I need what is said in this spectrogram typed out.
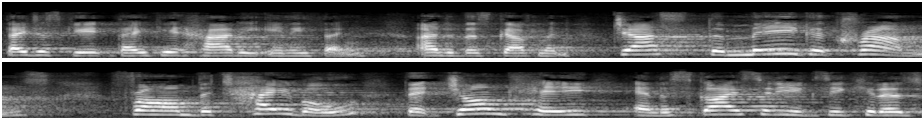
They just get, they get hardly anything under this government. Just the meagre crumbs from the table that John Key and the Sky City executives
